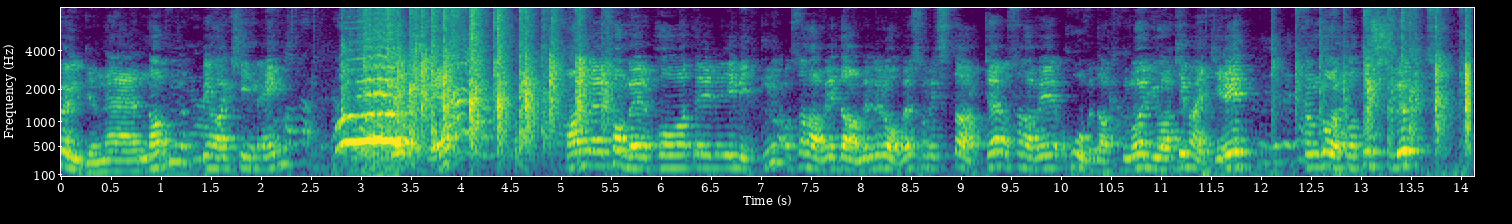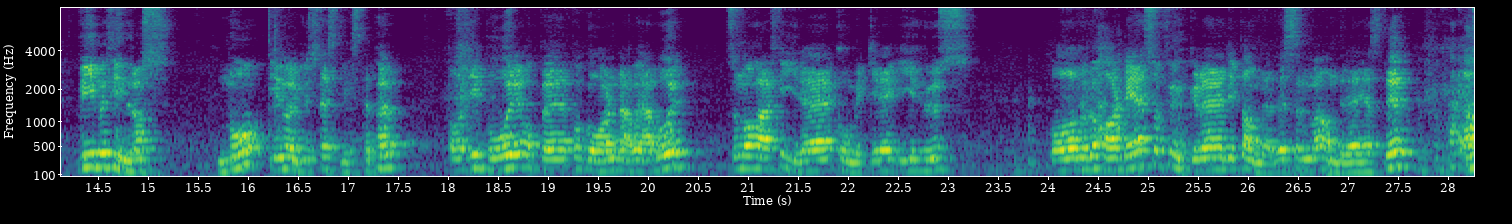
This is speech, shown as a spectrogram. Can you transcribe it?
følgende navn. Vi har Kim Eng. Han eh, kommer på til, i midten, og så har vi Daniel Rove som vil starte. Og så har vi hovedakten vår, Joakim Eikeri, som går på til slutt. Vi befinner oss nå i Norges vestligste pub, og de bor oppe på gården der hvor jeg bor. Så nå har jeg fire komikere i hus. Og når du har det, så funker det litt annerledes enn med andre gjester. Da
